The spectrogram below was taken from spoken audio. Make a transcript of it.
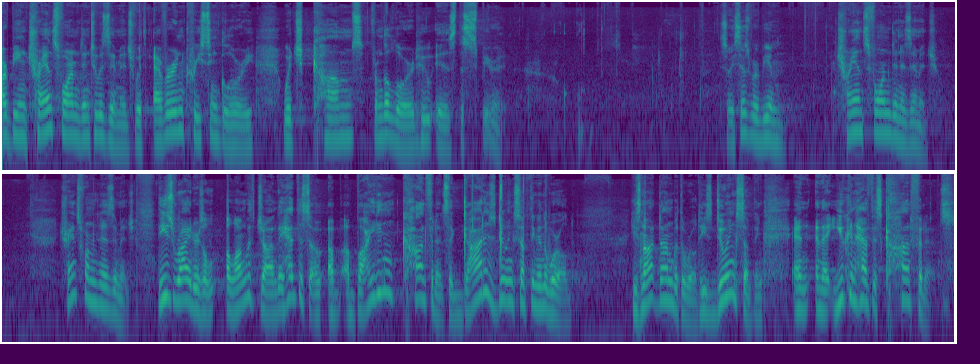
are being transformed into his image with ever increasing glory, which comes from the Lord who is the Spirit. So he says we're being transformed in his image. Transformed in his image. These writers, along with John, they had this uh, abiding confidence that God is doing something in the world. He's not done with the world, He's doing something. And, and that you can have this confidence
